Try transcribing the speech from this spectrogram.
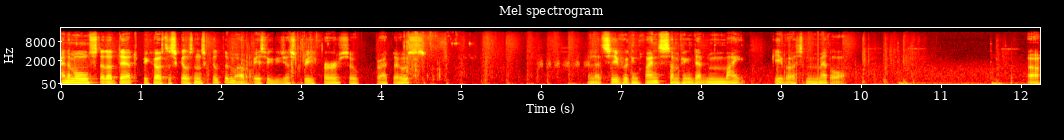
animals that are dead because the skeletons killed them are basically just free fur, so grab those. And let's see if we can find something that might give us metal. Oh,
